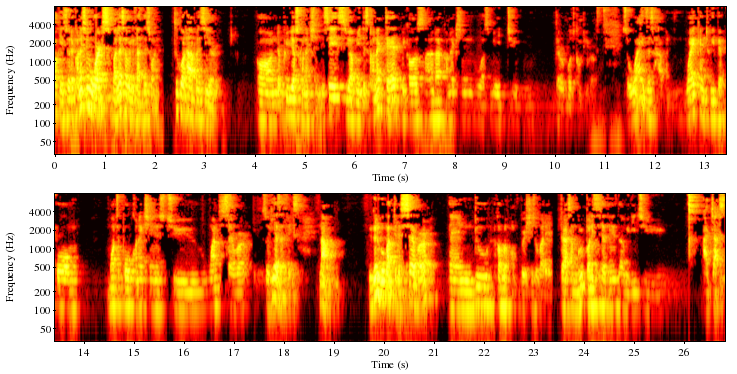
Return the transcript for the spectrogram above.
okay so the connection works but let's have a look at this one look what happens here on the previous connection. It says you have been disconnected because another connection was made to the remote computer. So why is this happening? Why can't we perform multiple connections to one server? So here's a fix. Now, we're going to go back to the server and do a couple of configurations over there. There are some group policy settings that we need to adjust.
